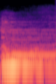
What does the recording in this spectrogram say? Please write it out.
Mm-hmm.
